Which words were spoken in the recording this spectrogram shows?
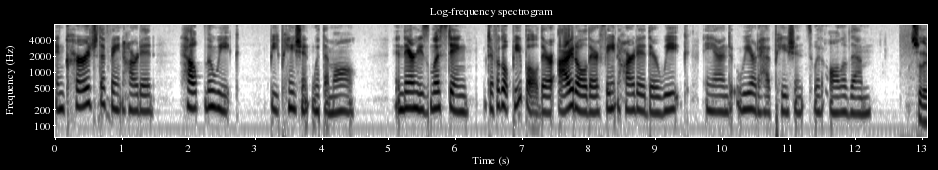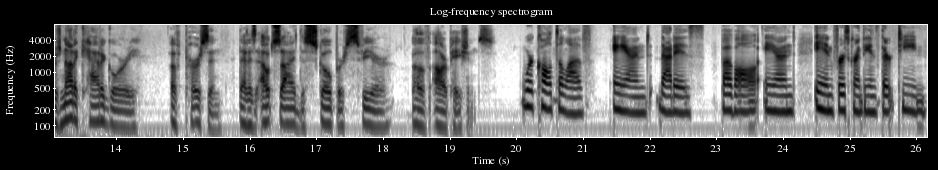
encourage the faint hearted, help the weak, be patient with them all. And there he's listing difficult people. They're idle, they're faint hearted, they're weak, and we are to have patience with all of them. So there's not a category of person that is outside the scope or sphere of our patience. We're called to love, and that is above all. And in 1 Corinthians 13,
